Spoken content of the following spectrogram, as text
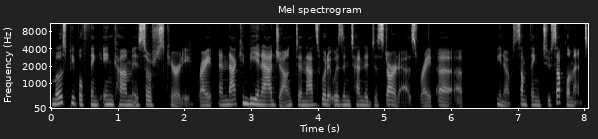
most people think income is Social Security, right? And that can be an adjunct, and that's what it was intended to start as, right? A, a you know something to supplement.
